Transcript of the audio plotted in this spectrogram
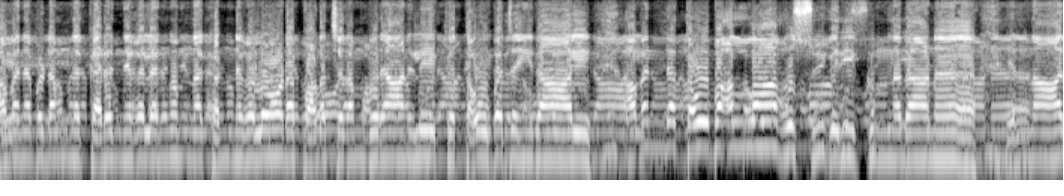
അവനവിടം കരഞ്ഞു കലങ്ങുന്ന കണ്ണുകളോടെ പടച്ചതമ്പുരാനിലേക്ക് തൗബ ചെയ്താൽ അവന്റെ തൗബ അള്ളാഹു സ്വീകരിക്കുന്നതാണ്. എന്നാൽ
